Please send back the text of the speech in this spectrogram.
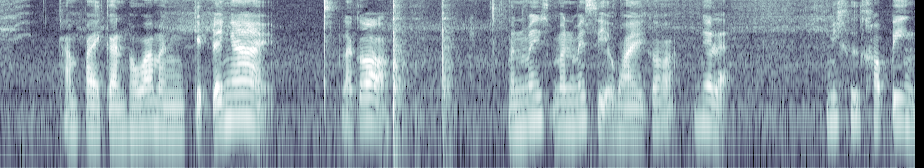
ำทำไปกัน เพราะว่ามันเก็บได้ง่าย แล้วก็มันไม่ มันไม่เสียไวก็เนี่ยแหละ นี่คือข้าวปิ้ง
